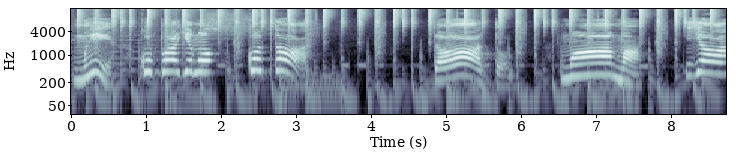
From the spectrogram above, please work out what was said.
Ми купаємо кота. Тато, мама, я,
